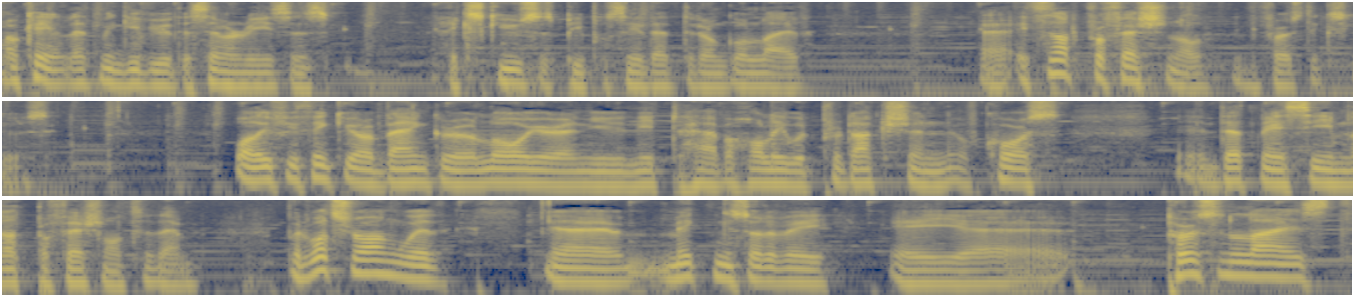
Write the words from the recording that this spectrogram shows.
Okay, let me give you the seven reasons, excuses people say that they don't go live. Uh, it's not professional, the first excuse. Well, if you think you're a banker or a lawyer and you need to have a Hollywood production, of course, uh, that may seem not professional to them. But what's wrong with uh, making sort of a, a uh, personalized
